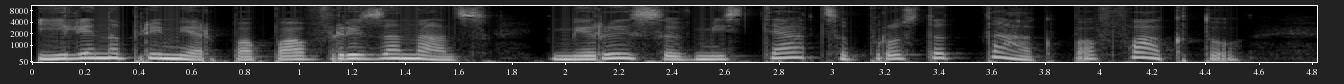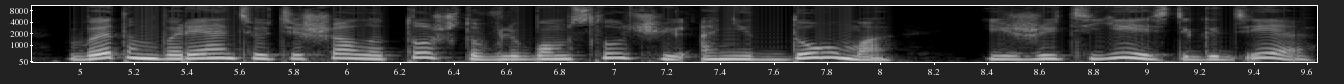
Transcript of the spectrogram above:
Или, например, попав в резонанс, миры совместятся просто так, по факту. В этом варианте утешало то, что в любом случае они дома, и жить есть где.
